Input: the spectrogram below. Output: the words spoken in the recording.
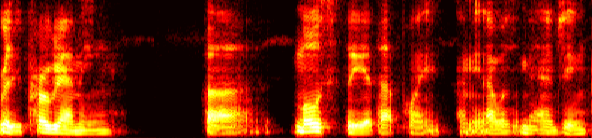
really programming uh, mostly at that point. I mean, I was managing,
